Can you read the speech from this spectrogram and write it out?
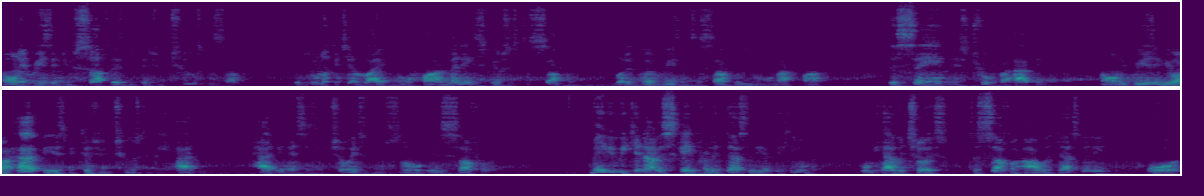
The only reason you suffer is because you choose to suffer. If you look at your life, you will find many excuses to suffer, but a good reason to suffer you will not find. The same is true for happiness. The only reason you are happy is because you choose to be happy. Happiness is choice, and so is suffering. Maybe we cannot escape from the destiny of the human, but we have a choice to suffer our destiny or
